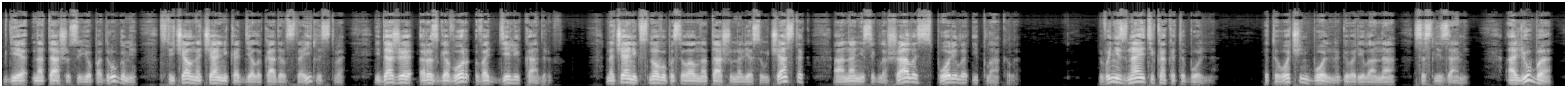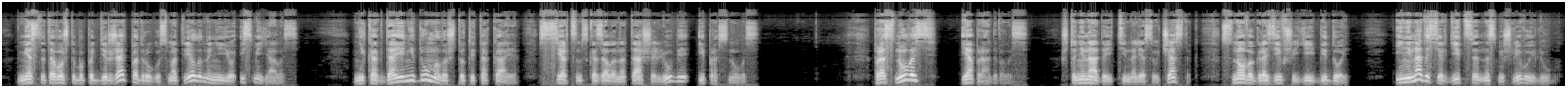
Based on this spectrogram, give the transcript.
где Наташа с ее подругами встречал начальник отдела кадров строительства и даже разговор в отделе кадров. Начальник снова посылал Наташу на лесоучасток, а она не соглашалась, спорила и плакала. Вы не знаете, как это больно. Это очень больно, говорила она со слезами. А Люба, вместо того, чтобы поддержать подругу, смотрела на нее и смеялась. Никогда я не думала, что ты такая, с сердцем сказала Наташа Любе и проснулась. Проснулась и обрадовалась, что не надо идти на лесоучасток, снова грозивший ей бедой, и не надо сердиться на смешливую Любу.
